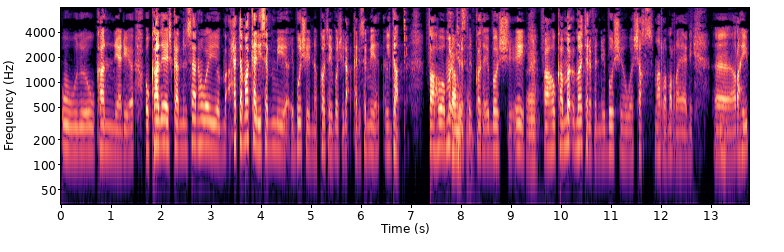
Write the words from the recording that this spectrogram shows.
وكان يعني وكان إيش كان الانسان هو حتى ما كان يسمي إيبوشي إنه كوتا إيبوشي لا كان يسميه ال God فهو معترف كوتا إيبوشي إيه إيه. فهو كان مع- معترف إن إيبوشي هو شخص مرة مرة يعني رهيب.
